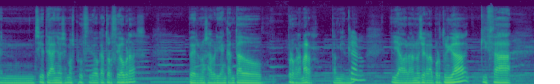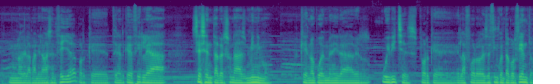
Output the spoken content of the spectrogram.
en siete años hemos producido 14 obras, pero nos habría encantado programar también. ¿no? Claro. Y ahora nos llega la oportunidad, quizá no de la manera más sencilla, porque tener que decirle a 60 personas mínimo que no pueden venir a ver Uibiches porque el aforo es de 50%,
